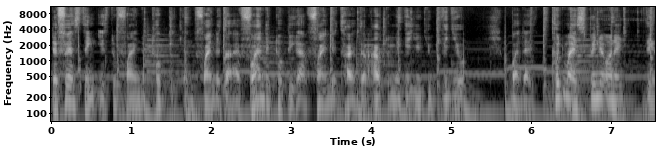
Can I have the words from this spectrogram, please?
The first thing is to find the topic and find it i find the topic i find the title how to make a youtube video. But i put my spin on it the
